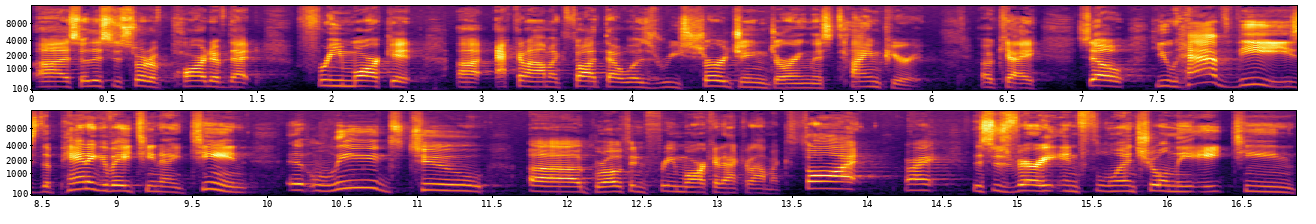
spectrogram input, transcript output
Uh, so this is sort of part of that free market uh, economic thought that was resurging during this time period. Okay, so you have these, the Panic of 1819, it leads to uh, growth in free market economic thought right? This is very influential in the 1830s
